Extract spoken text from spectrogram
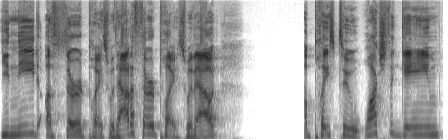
You need a third place. Without a third place, without a place to watch the game,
